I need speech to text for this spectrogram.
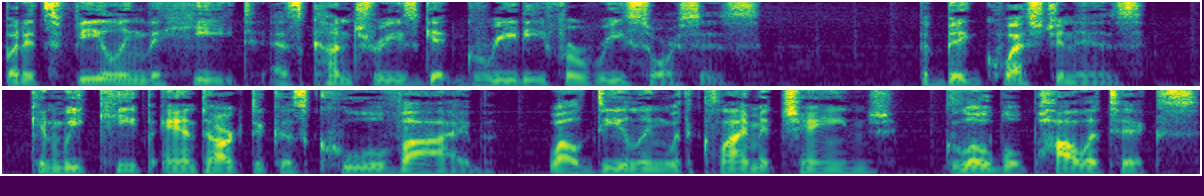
but it's feeling the heat as countries get greedy for resources. The big question is, can we keep Antarctica's cool vibe while dealing with climate change, global politics,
